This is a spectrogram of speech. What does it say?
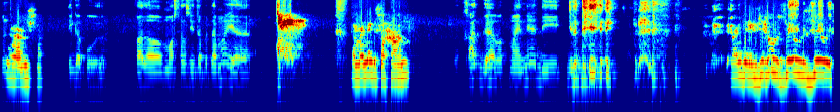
Nggak bisa. 30. Kalau mau 100 juta pertama ya Namanya di saham, kagak mainnya di judi. anjay, Zeus, Zeus, Zeus.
